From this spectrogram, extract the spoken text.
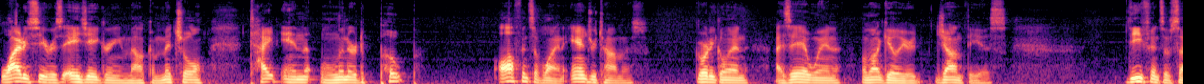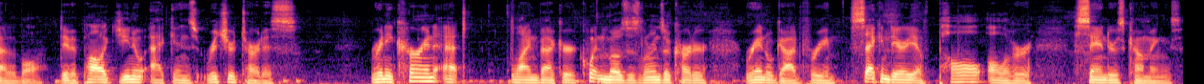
Wide receivers, AJ Green, Malcolm Mitchell. Tight end, Leonard Pope. Offensive line, Andrew Thomas, Cordy Glenn, Isaiah Wynn, Lamont Gaillard, John Theus. Defensive side of the ball, David Pollack, Geno Atkins, Richard Tardits. Rennie Curran at linebacker, Quentin Moses, Lorenzo Carter, Randall Godfrey. Secondary of Paul Oliver, Sanders Commings,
